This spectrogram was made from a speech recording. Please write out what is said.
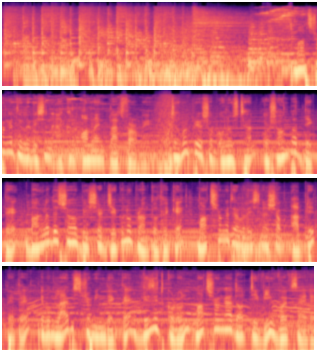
মাছরাঙা টেলিভিশন এখন অনলাইন প্ল্যাটফর্মে। জনপ্রিয় সব অনুষ্ঠান ও সংবাদ দেখতে বাংলাদেশ সহ বিশ্বের যে কোনো প্রান্ত থেকে মাছরাঙা টেলিভিশনের সব আপডেট পেতে এবং লাইভ স্ট্রিমিং দেখতে ভিজিট করুন মাছরাঙা ডট টিভি ওয়েবসাইটে।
